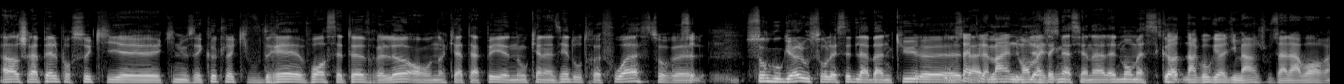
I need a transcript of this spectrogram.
Alors, je rappelle pour ceux qui, euh, qui nous écoutent, là, qui voudraient voir cette œuvre-là, on n'a qu'à taper Nos Canadiens d'autrefois sur, euh, sur, Google ou sur le site de la BANQ. Ou simplement Edmond nationale, Edmond Mascotte. Dans Google Images, vous allez avoir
